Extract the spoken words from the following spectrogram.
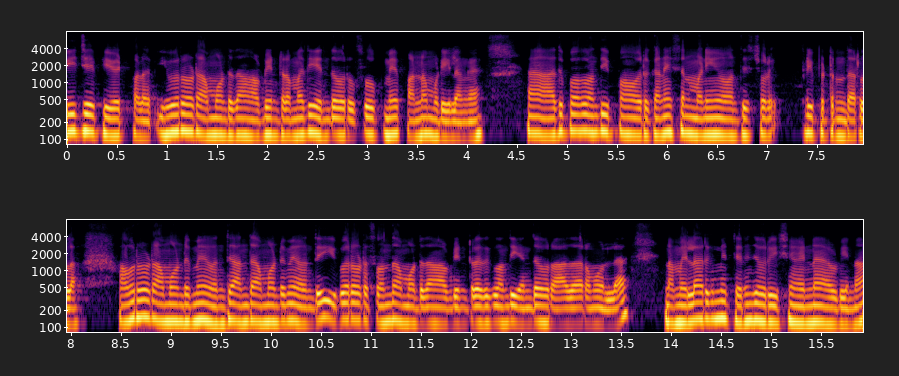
பிஜேபி வேட்பாளர் இவரோட அமௌண்ட்டு தான் அப்படின்ற மாதிரி எந்த ஒரு ப்ரூஃப்மே பண்ண முடியலங்க. அது போக வந்து இப்போ ஒரு கணேசன் மணியும் வந்து சொல்லி பிடிப்பட்டிருந்தார்ல அவரோட அமௌண்ட்டுமே வந்து அந்த அமௌண்ட்டுமே வந்து இவரோட சொந்த அமௌண்ட்டு தான் அப்படின்றதுக்கு வந்து எந்த ஒரு ஆதாரமும் இல்லை. நம்ம எல்லாருக்குமே தெரிஞ்ச ஒரு விஷயம் என்ன அப்படின்னா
